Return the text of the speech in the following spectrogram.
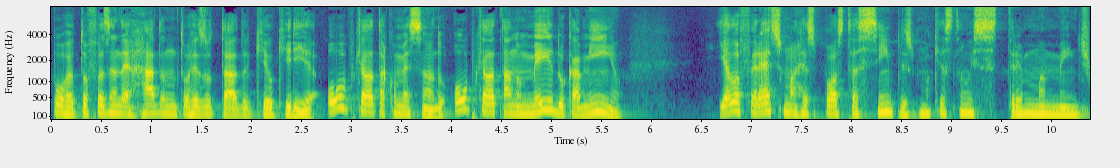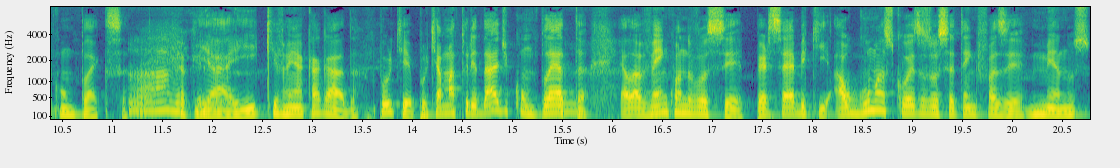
porra, eu tô fazendo errado, não tô resultado que eu queria. Ou porque ela tá começando, ou porque ela tá no meio do caminho. E ela oferece uma resposta simples para uma questão extremamente complexa. Ah, meu E querido. aí que vem a cagada. Por quê? Porque a maturidade completa, ela vem quando você percebe que algumas coisas você tem que fazer menos,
